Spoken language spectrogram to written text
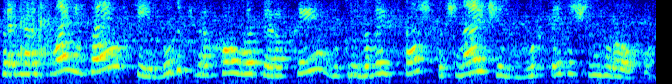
при нарахуванні пенсії будуть враховувати роки за трудовий стаж, починаючи з 2000 року?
